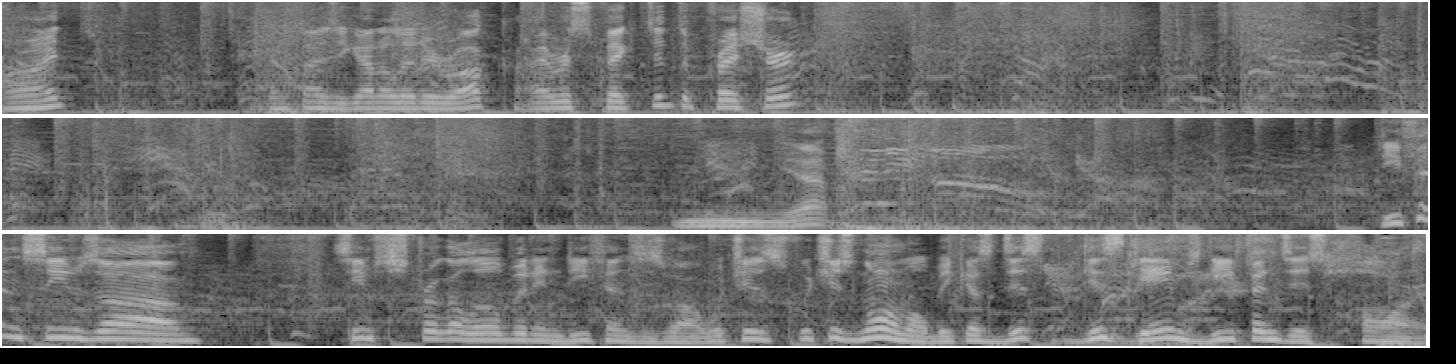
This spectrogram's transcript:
Alright. Sometimes you gotta let it rock. I respected the pressure. Mm, yeah. Defense seems uh seems to struggle a little bit in defense as well, which is which is normal because this this game's defense is hard.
